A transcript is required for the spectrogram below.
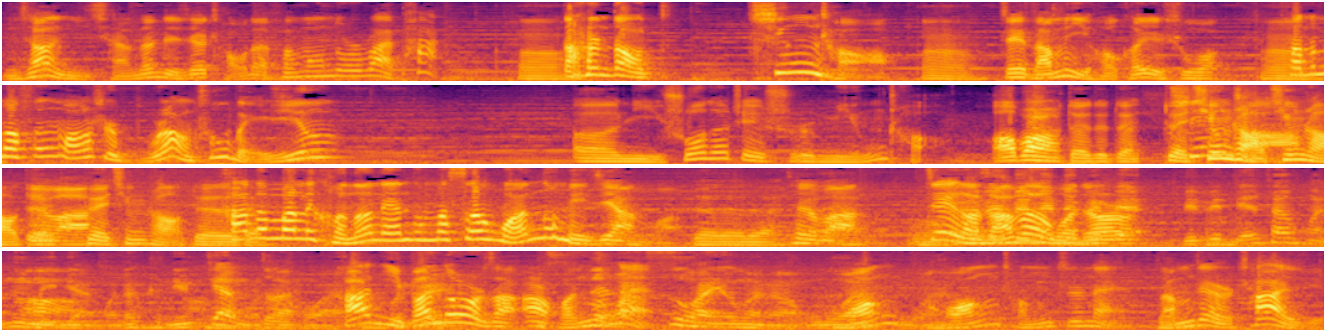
你像以前的这些朝代，藩王都是外派，嗯当然到清朝，嗯，这咱们以后可以说，嗯他他妈藩王是不让出北京，呃，你说的这是明朝哦，不是，对对对对，清清朝朝清朝对对吧对清朝对他他妈的可能连他妈三环都没见过，对对对，对吧？嗯这个咱们我就是别别别别三环都没见过，他肯定见过对三环。，他一般都是在二环之内四环，有可能，五环皇皇城之内。咱们这是插一句，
